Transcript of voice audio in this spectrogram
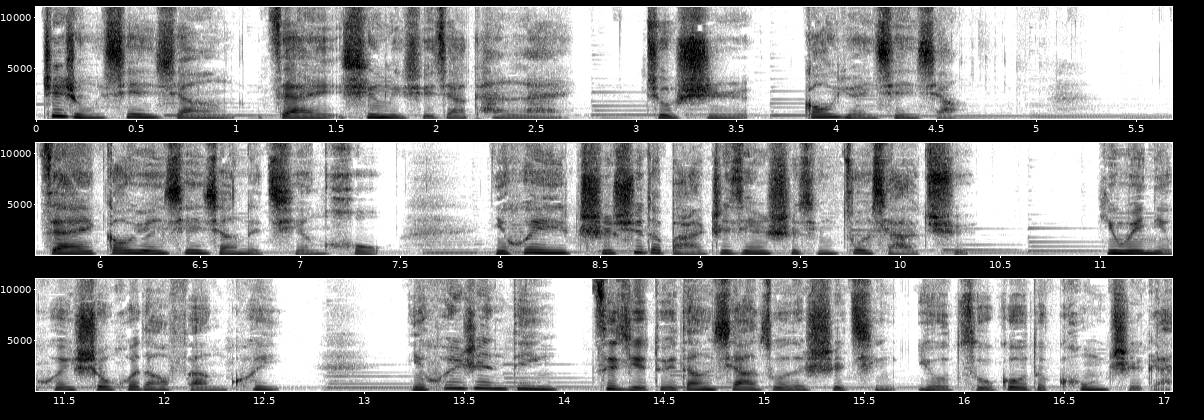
这种现象在心理学家看来就是高原现象。在高原现象的前后，你会持续的把这件事情做下去，因为你会收获到反馈，你会认定自己对当下做的事情有足够的控制感，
